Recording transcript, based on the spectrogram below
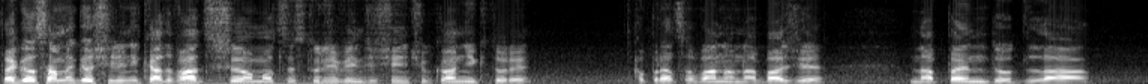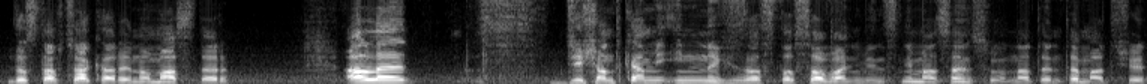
Tego samego silnika 2.3 o mocy 190 koni, który opracowano na bazie napędu dla dostawczaka Renault Master, ale z dziesiątkami innych zastosowań, więc nie ma sensu na ten temat się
